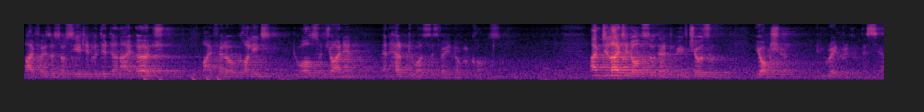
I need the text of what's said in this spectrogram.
IIFA is associated with it and I urge my fellow colleagues to also join in and help towards this very noble cause. I'm delighted also that we've chosen Yorkshire in Great Britain this year.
